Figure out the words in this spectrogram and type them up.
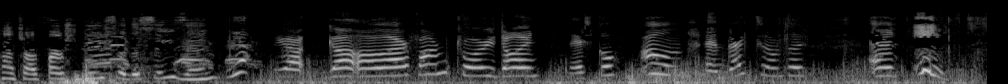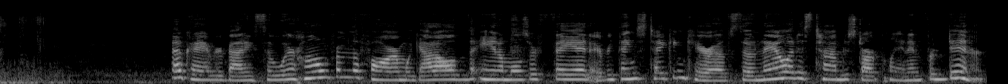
hatch our first goose of the season. Yeah, we got, got all our farm chores done. Let's go home and bake something and eat. Okay, everybody, so we're home from the farm. We got all the animals are fed. Everything's taken care of. So now it is time to start planning for dinner.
